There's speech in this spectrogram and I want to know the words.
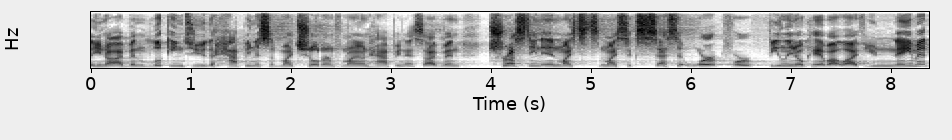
you know, I've been looking to the happiness of my children for my own happiness. I've been trusting in my, my success at work for feeling okay about life. You name it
